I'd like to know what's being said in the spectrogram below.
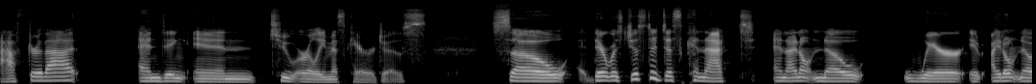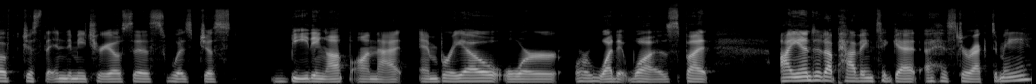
after that, ending in two early miscarriages. So there was just a disconnect. And I don't know where it, I don't know if just the endometriosis was just beating up on that embryo or or what it was but I ended up having to get a hysterectomy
